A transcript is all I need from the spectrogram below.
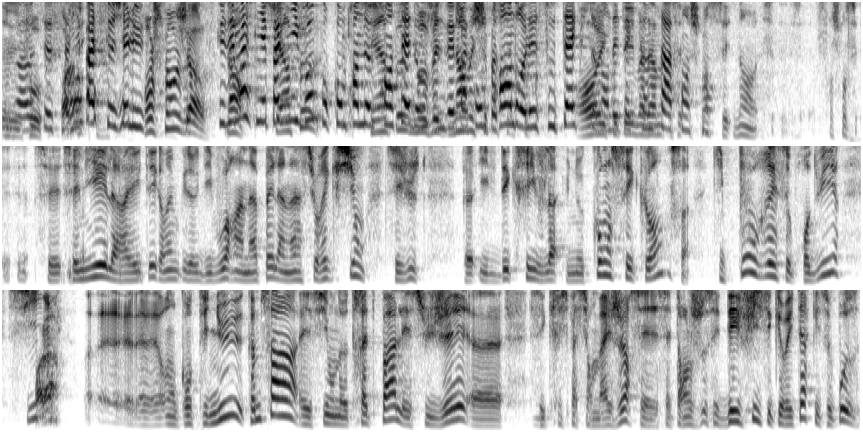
Il faut... Ce n'est pas ce que j'ai lu. Franchement, Charles. Excusez-moi, je n'ai pas le niveau pour comprendre le français, donc je ne vais pas comprendre les sous-textes oh, dans des textes comme ça, franchement. Non, franchement, c'est nier la réalité quand même d'y voir un appel à l'insurrection. C'est juste, euh, ils décrivent là une conséquence qui pourrait se produire si euh, on continue comme ça. Et si on ne traite pas les sujets, euh, ces crispations majeures, ces, cet enjeu, ces défis sécuritaires qui se posent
